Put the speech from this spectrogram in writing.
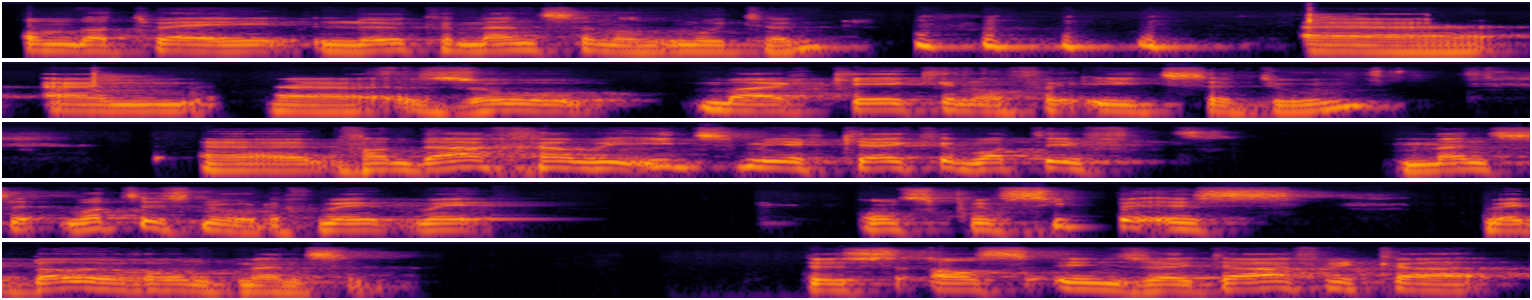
omdat wij leuke mensen ontmoeten. uh, en uh, zo maar kijken of we iets doen. Uh, vandaag gaan we iets meer kijken wat heeft mensen, wat is nodig. Wij, wij, ons principe is, wij bouwen rond mensen. Dus als in Zuid-Afrika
